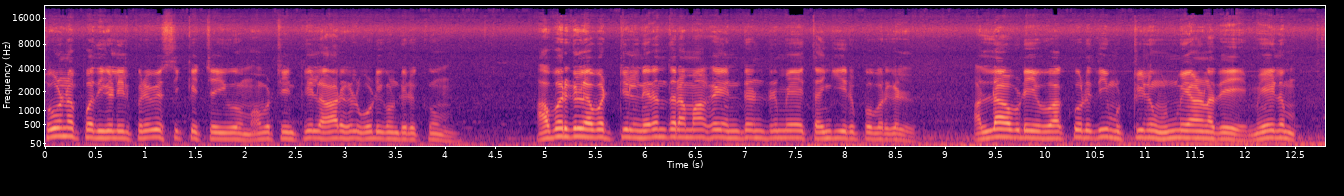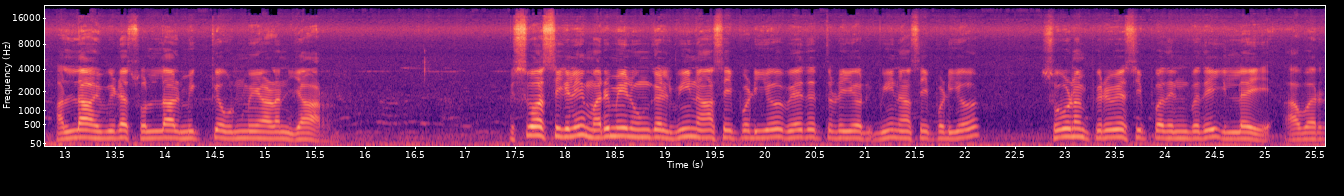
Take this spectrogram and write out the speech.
சூனப்பதிகளில் பிரவேசிக்கச் செய்வோம். அவற்றின் கீழ் ஆறுகள் ஓடிக்கொண்டிருக்கும். அவர்கள் அவற்றில் நிரந்தரமாக என்றென்றுமே தங்கியிருப்பவர்கள். அல்லாஹ்வுடைய வாக்குறுதி முற்றிலும் உண்மையானதே. மேலும் அல்லாஹ் விட சொல்லால் மிக்க உண்மையாளன் யார்? விசுவாசிகளே மறுமையில் உங்கள் வீண் ஆசைப்படியோ வேதத்துடையோர் வீண் ஆசைப்படியோ சூடம் பிரவேசிப்பதென்பதே இல்லை. அவர்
